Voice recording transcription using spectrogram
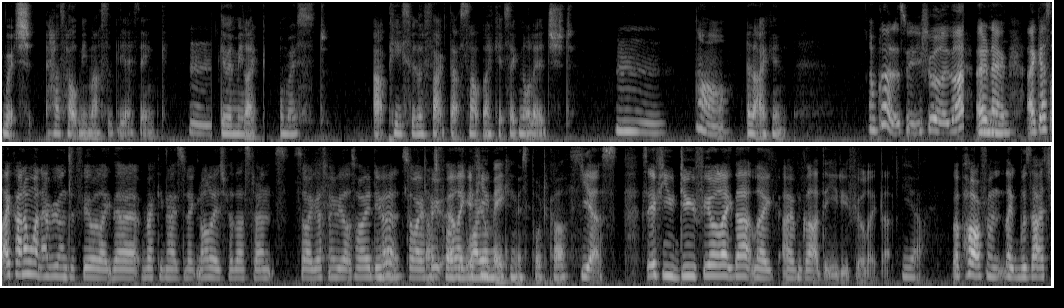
which has helped me massively. I think, Mm. given me like almost at peace with the fact that some like it's acknowledged, Mm. Aw. and that I can. I'm glad it's made you feel like that. I don't know. Mm. I guess I kind of want everyone to feel like they're recognized and acknowledged for their strengths. So I guess maybe that's how I do Well, it. So I hope, like, why if you're making this podcast. yes. So if you do feel like that, like, I'm glad that you do feel like that. Yeah. Apart from like, was that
